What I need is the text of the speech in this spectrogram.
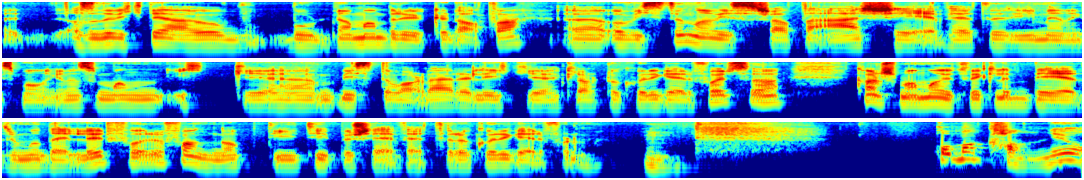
Altså Det viktige er jo hvordan man bruker data. Eh, og Hvis det nå viser seg at det er skjevheter i meningsmålingene som man ikke visste var der eller ikke klarte å korrigere for, så kanskje man må utvikle bedre modeller for å fange opp de typer skjevheter og korrigere for dem. Mm. Og man kan jo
